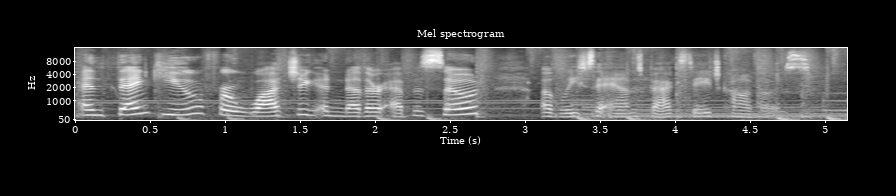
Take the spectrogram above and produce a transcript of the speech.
And thank you for watching another episode of Lisa Ann's Backstage Convos.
